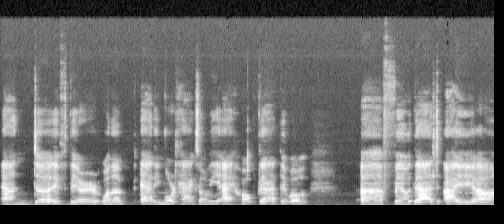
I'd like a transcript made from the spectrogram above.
And uh, if they wanna adding more tags on me, I hope that they will uh, feel that I uh,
